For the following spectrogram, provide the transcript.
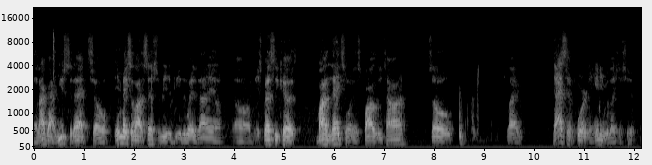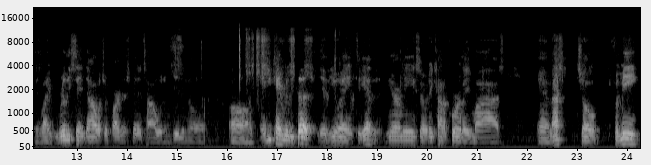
And I got used to that, so it makes a lot of sense for me to be the way that I am. Um, especially because my next one is quality time. So, like, that's important in any relationship. It's like really sitting down with your partner, spending time with them, getting them. Um, and you can't really touch if you ain't together. You know what I mean? So they kind of correlate my eyes, and that's so for me.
